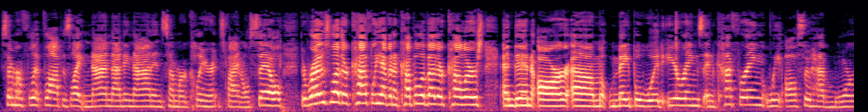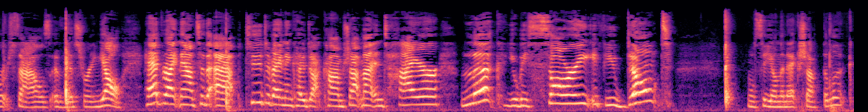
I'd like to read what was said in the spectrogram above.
Summer flip flop is like $9.99 in summer clearance final sale. The rose leather cuff we have in a couple of other colors. And then our um, maple wood earrings and cuff ring. We also have more styles of this ring. Y'all, head right now to the app, to devaneandco.com. Shop my entire look. You'll be sorry if you don't. We'll see you on the next Shop the Look.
